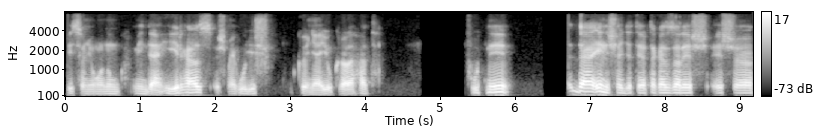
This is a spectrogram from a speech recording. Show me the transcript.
viszonyulnunk minden hírhez, és meg úgyis könnyen lyukra lehet futni. De én is egyetértek ezzel, és, és uh,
